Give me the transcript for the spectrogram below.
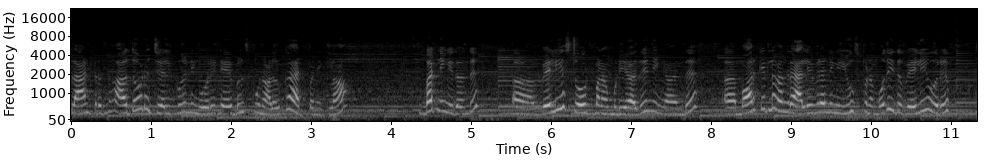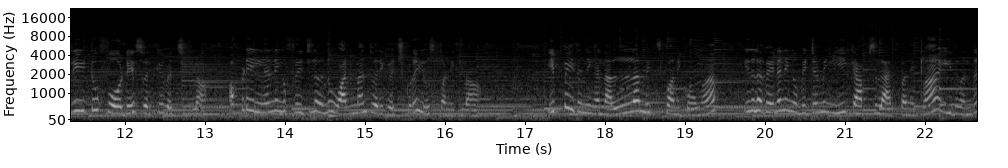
பிளான்ட் இருந்தால் அதோட ஜெல் கூட நீங்கள் ஒரு டேபிள் ஸ்பூன் அளவுக்கு ஆட் பண்ணிக்கலாம். பட் நீங்கள் இதை வந்து வெளியே ஸ்டோர் பண்ண முடியாது. நீங்கள் வந்து மார்க்கெட்டில் வாங்குற அலிவிரா நீங்கள் யூஸ் பண்ணும்போது இது வெளியே ஒரு த்ரீ டு ஃபோர் டேஸ் வரைக்கும் வச்சுக்கலாம். அப்படி இல்லைன்னா நீங்கள் ஃப்ரிட்ஜில் வந்து ஒன் மந்த் வரைக்கும் வச்சு கூட யூஸ் பண்ணிக்கலாம். இப்போ இதை நீங்கள் நல்லா மிக்ஸ் பண்ணிக்கோங்க. இதில் வேணால் நீங்கள் விட்டமின் இ கேப்சூல் ஆட் பண்ணிக்கலாம். இது வந்து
